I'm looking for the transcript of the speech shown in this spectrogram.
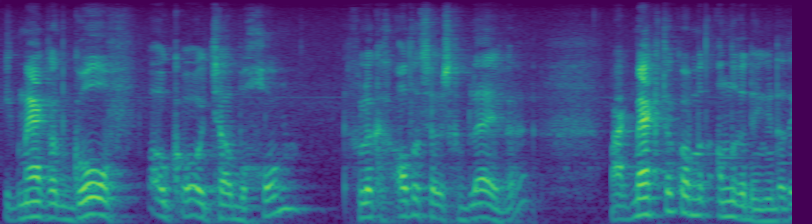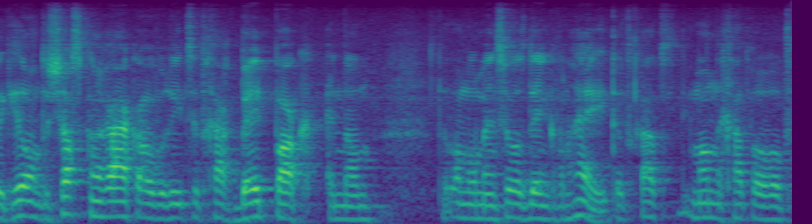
ik merk dat golf ook ooit zo begon. Gelukkig altijd zo is gebleven. Maar ik merk het ook wel met andere dingen. Dat ik heel enthousiast kan raken over iets, het graag beetpak. En dan dat andere mensen wel eens denken van... Hé, hey, dat gaat, die man die gaat wel wat,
